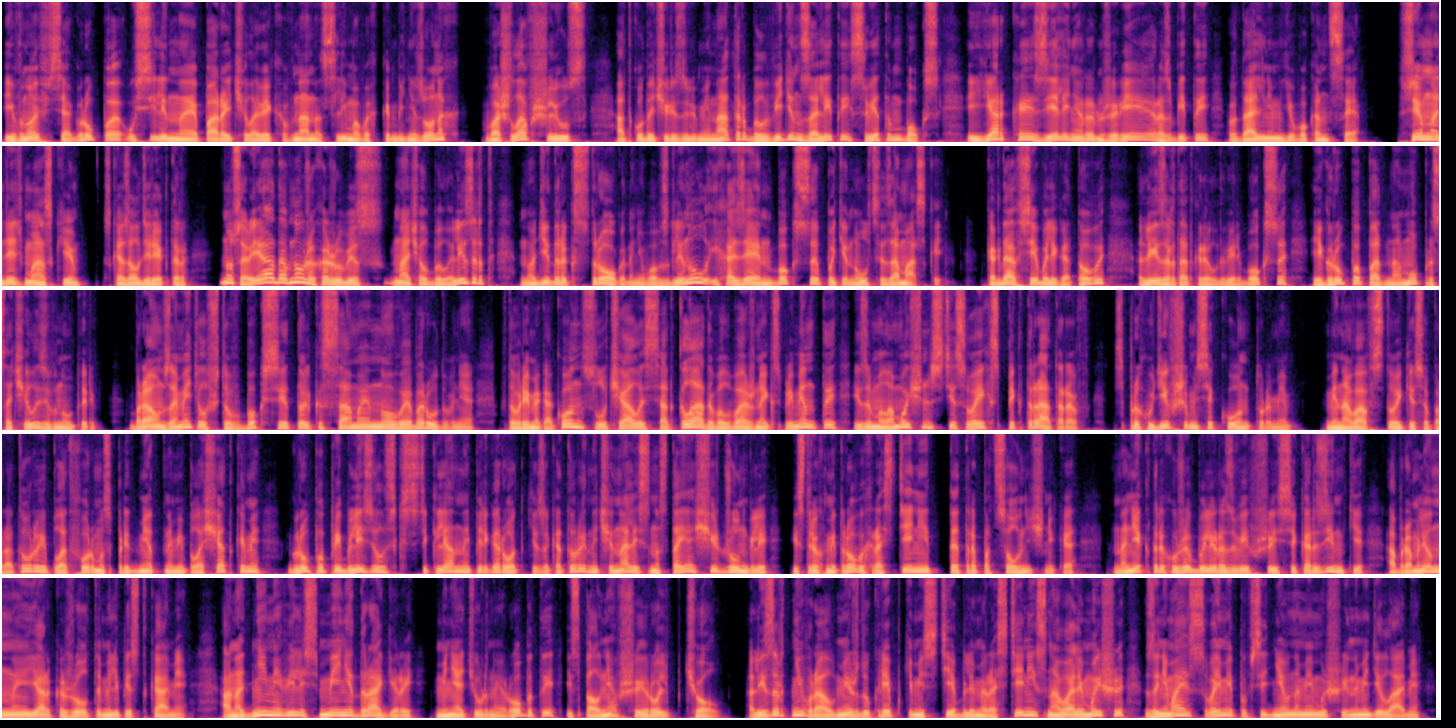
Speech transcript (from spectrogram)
И вновь вся группа, усиленная парой человек в нанослимовых комбинезонах, вошла в шлюз, откуда через иллюминатор был виден залитый светом бокс и яркая зелень оранжереи, разбитой в дальнем его конце. «Всем надеть маски», — сказал директор, — «Ну, сэр, я давно уже хожу без...» — начал было Лизард, но Дидрак строго на него взглянул, и хозяин бокса потянулся за маской. Когда все были готовы, Лизард открыл дверь бокса, и группа по одному просочилась внутрь. Браун заметил, что в боксе только самое новое оборудование, в то время как он, случалось, откладывал важные эксперименты из-за маломощности своих спектраторов с прохудившимися контурами. Миновав стойки с аппаратурой и платформу с предметными площадками, группа приблизилась к стеклянной перегородке, за которой начинались настоящие джунгли из трехметровых растений тетраподсолнечника. На некоторых уже были развившиеся корзинки, обрамленные ярко-желтыми лепестками, а над ними вились мини-драгеры, миниатюрные роботы, исполнявшие роль пчел. Лизард не врал, между крепкими стеблями растений сновали мыши, занимаясь своими повседневными мышиными делами —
